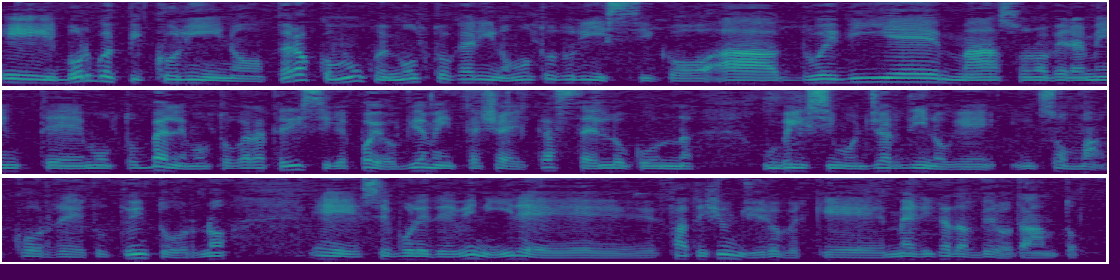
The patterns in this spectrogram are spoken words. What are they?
e il borgo è piccolino, però comunque molto carino, molto turistico, ha due vie ma sono veramente molto belle, molto caratteristiche, e poi ovviamente c'è il castello con un bellissimo giardino che insomma corre tutto intorno. E se volete venire fateci un giro perché merita davvero tanto.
